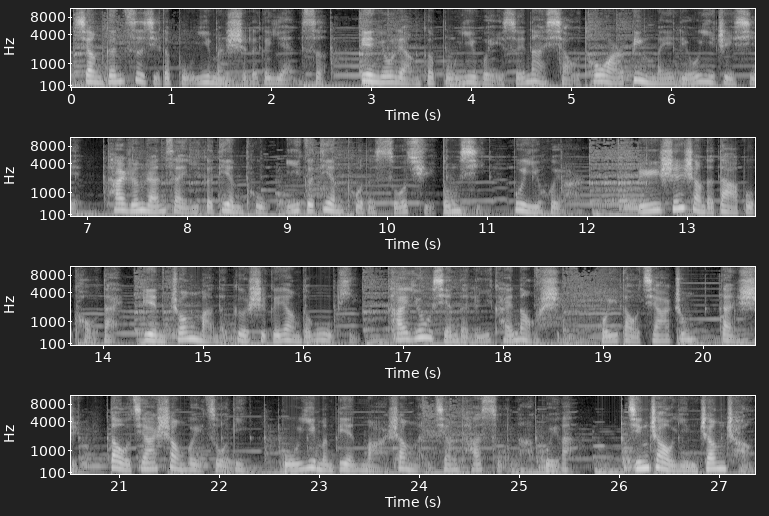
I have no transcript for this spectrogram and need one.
向跟自己的捕役们使了个眼色，便有两个捕役尾随那小偷儿，并没留意这些。他仍然在一个店铺一个店铺的索取东西。不一会儿，驴身上的大布口袋便装满了各式各样的物品。他悠闲地离开闹市，回到家中。但是到家尚未坐定，捕役们便马上来将他所拿归案。京兆尹张敞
